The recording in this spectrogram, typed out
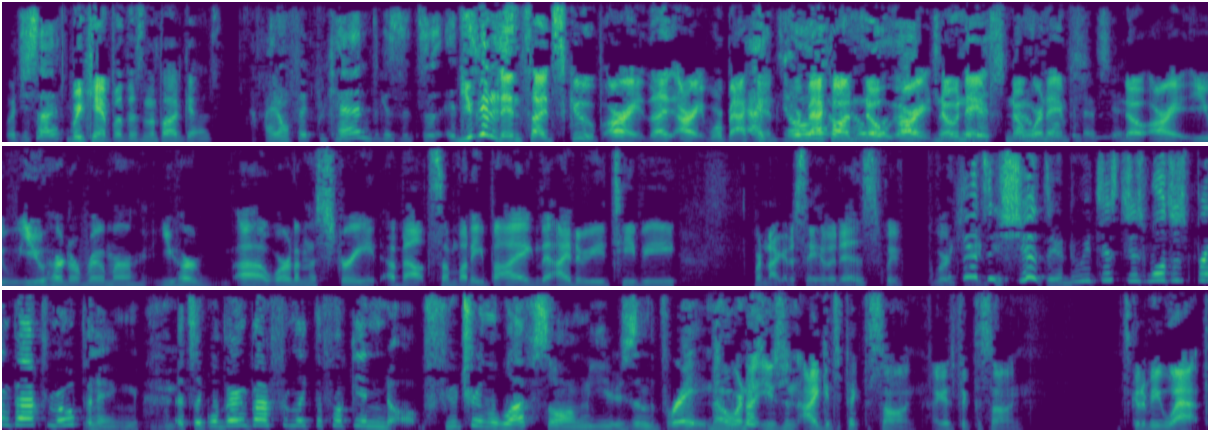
What'd you say? We can't put this in the podcast. I don't think we can because it's. A, it's You get an inside scoop. All right, that, all right. We're back I in. We're back on. No, all right. No names. No more names. fucking know shit. No. All right. You you heard a rumor. You heard uh, word on the street about somebody buying the IWTV. We're not going to say who it is. We've we're We can't say shit, dude. We just, just, we'll just bring back from opening. Mm. It's like we'll bring back from like the fucking Future of the Left song we use in the break. no. We're not using. I get to pick the song. I get to pick the song. It's gonna be WAP.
